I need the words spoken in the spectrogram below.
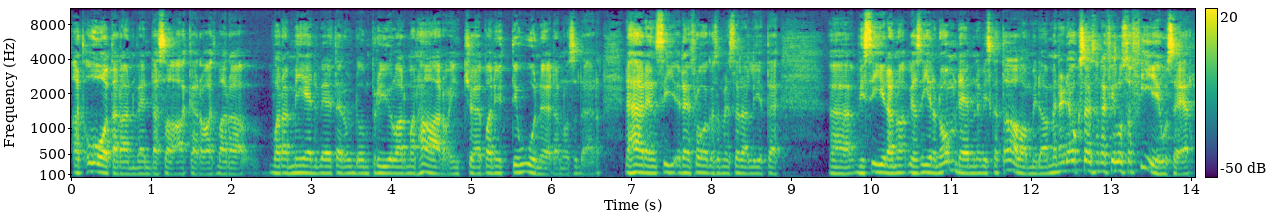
att återanvända saker och att vara, vara medveten om de prylar man har och inte köpa nytt i onödan och sådär. Det här är en, en fråga som är sådär lite uh, vid, sidan, vid sidan om det ämne vi ska tala om idag, men är det också en sån där filosofi hos er?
